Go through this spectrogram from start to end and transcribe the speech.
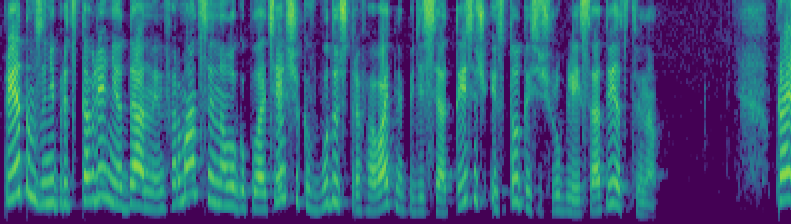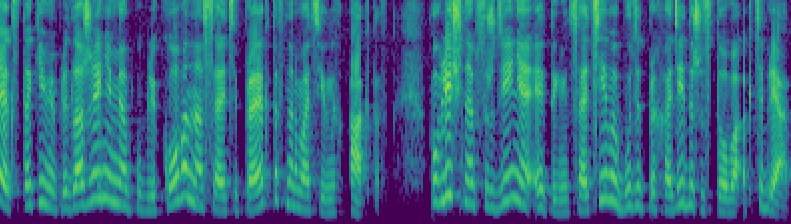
При этом за непредставление данной информации налогоплательщиков будут штрафовать на 50 тысяч и 100 тысяч рублей соответственно. Проект с такими предложениями опубликован на сайте проектов нормативных актов. Публичное обсуждение этой инициативы будет проходить до 6 октября.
